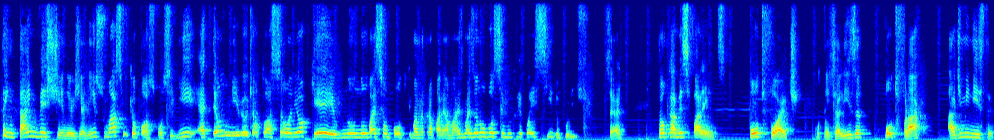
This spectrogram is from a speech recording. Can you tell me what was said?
tentar investir energia nisso, o máximo que eu posso conseguir é ter um nível de atuação ali, ok, não, não vai ser um ponto que vai me atrapalhar mais, mas eu não vou ser muito reconhecido por isso, certo? Então cabe esse parênteses. Ponto forte, potencializa, ponto fraco, administra.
